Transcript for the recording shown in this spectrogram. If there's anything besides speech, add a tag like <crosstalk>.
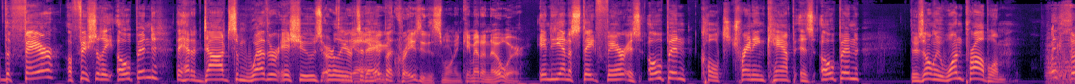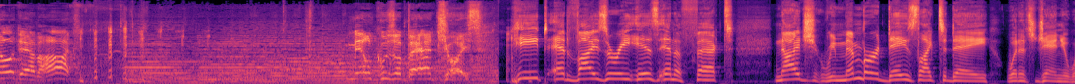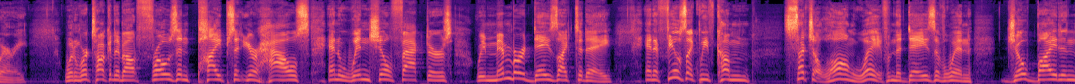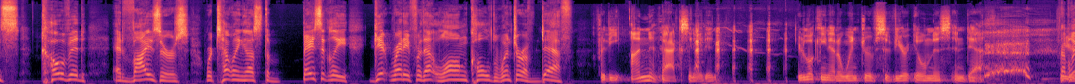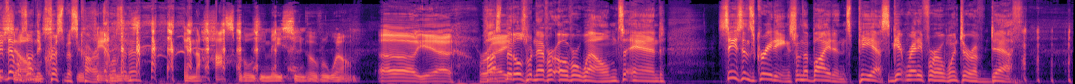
The fair officially opened. They had to dodge some weather issues earlier Yeah, today, but crazy this morning. Came out of nowhere. Indiana State Fair is open. Colts training camp is open. There's only one problem. It's so damn hot. <laughs> Milk was a bad choice. Heat advisory is in effect. Nige, remember days like today when it's January, when we're talking about frozen pipes at your house and wind chill factors. Remember days like today. And it feels like we've come such a long way from the days of when Joe Biden's COVID advisors were telling us to basically get ready for that long, cold winter of death. For the unvaccinated, <laughs> you're looking at a winter of severe illness and death. For I believe that was on the Christmas card, wasn't it? And the hospitals you may soon overwhelm. Oh yeah, right. Hospitals were never overwhelmed, and season's greetings from the Bidens. P.S. Get ready for a winter of death. <laughs>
